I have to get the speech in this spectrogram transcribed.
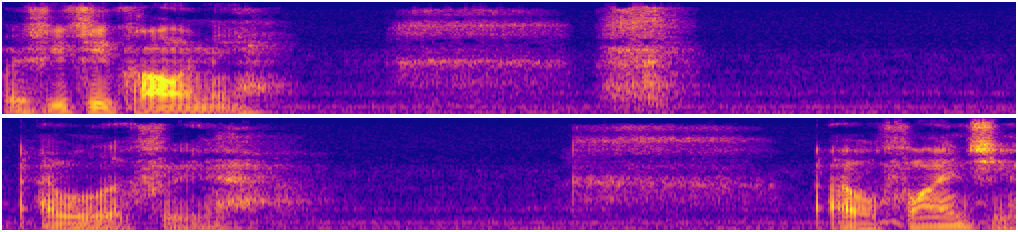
But if you keep calling me, I will look for you. I will find you.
